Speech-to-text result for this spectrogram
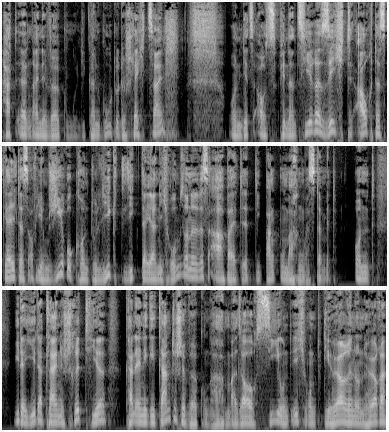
hat irgendeine Wirkung und die kann gut oder schlecht sein. Und jetzt aus Finanzierersicht, auch das Geld, das auf Ihrem Girokonto liegt, liegt da ja nicht rum, sondern das arbeitet. Die Banken machen was damit. Und wieder jeder kleine Schritt hier kann eine gigantische Wirkung haben. Also auch Sie und ich und die Hörerinnen und Hörer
